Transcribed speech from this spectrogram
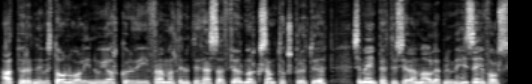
Atbyrjunni við Stonewall í New York urði í framhaldinu til þess að fjölmörg samtök spruttu upp sem einbettu sér að málefnum hinsegin fólks.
